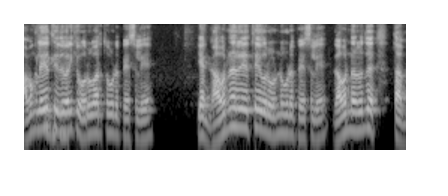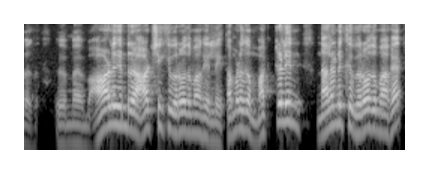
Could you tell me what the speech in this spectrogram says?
அவங்கள எதிர்த்து இது வரைக்கும் ஒரு வார்த்தை கூட பேசலையே? ஏன் கவர்னரத்தை இவர் ஒன்று கூட பேசலையே? கவர்னர் வந்து த- ஆளுகின்ற ஆட்சிக்கு விரோதமாக இல்லை. தமிழக மக்களின் நலனுக்கு விரோதமாக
